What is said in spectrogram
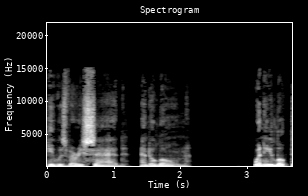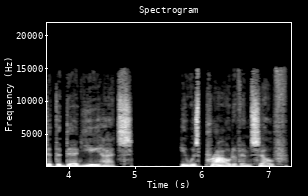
he was very sad and alone. When he looked at the dead Yeehats, he was proud of himself.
